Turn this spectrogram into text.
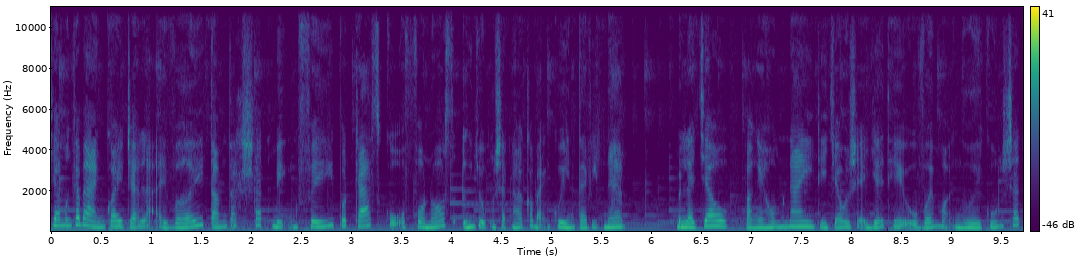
Chào mừng các bạn quay trở lại với tóm tắt sách miễn phí podcast của Phonos, ứng dụng sách nói có bản quyền tại Việt Nam. Mình là Châu và ngày hôm nay thì Châu sẽ giới thiệu với mọi người cuốn sách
